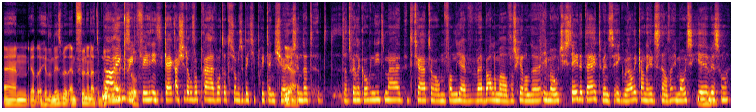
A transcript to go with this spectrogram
en ja, hedonisme en fun en uit de Nou, gaan ik, weet- ik weet het niet. Kijk, als je erover praat, wordt het soms een beetje pretentieus. Ja. En dat, dat wil ik ook niet. Maar het gaat erom van, ja, we hebben allemaal verschillende emoties de hele tijd. Tenminste, ik wel. Ik kan heel snel van emotie Mhm. eh, wisselen.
